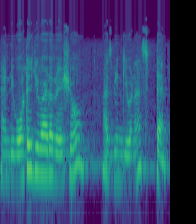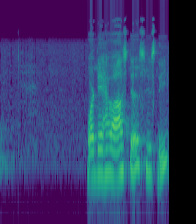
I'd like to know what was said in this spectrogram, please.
and the voltage divider ratio has been given as 10. What they have asked us is the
